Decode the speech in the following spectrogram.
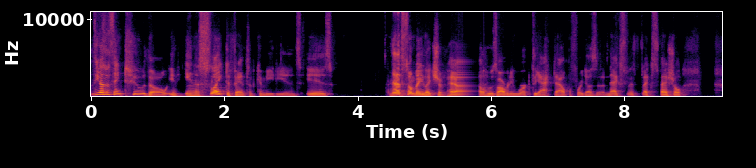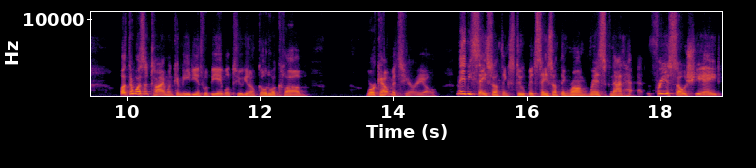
the other thing, too, though, in, in a slight defense of comedians, is not somebody like Chappelle who's already worked the act out before he does it the next, next special. But there was a time when comedians would be able to, you know, go to a club, work out material, maybe say something stupid, say something wrong, risk, not ha- free associate,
